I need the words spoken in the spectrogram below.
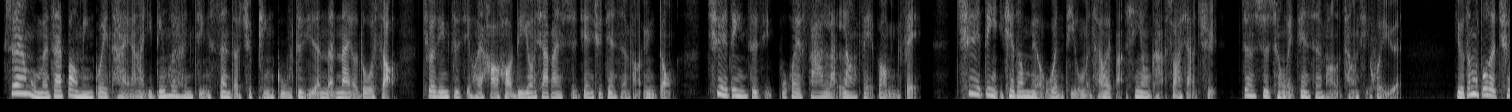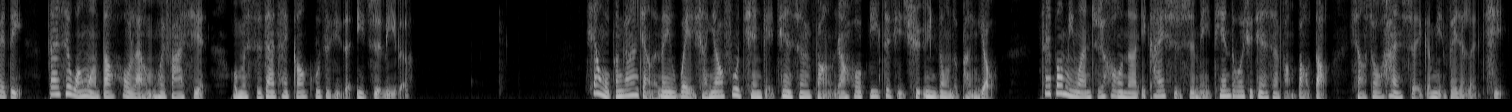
虽然我们在报名柜台啊，一定会很谨慎的去评估自己的能耐有多少，确定自己会好好利用下班时间去健身房运动，确定自己不会发懒浪费报名费。确定一切都没有问题，我们才会把信用卡刷下去，正式成为健身房的长期会员。有这么多的确定，但是往往到后来，我们会发现，我们实在太高估自己的意志力了。像我刚刚讲的那位想要付钱给健身房，然后逼自己去运动的朋友，在报名完之后呢，一开始是每天都会去健身房报道，享受汗水跟免费的冷气，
